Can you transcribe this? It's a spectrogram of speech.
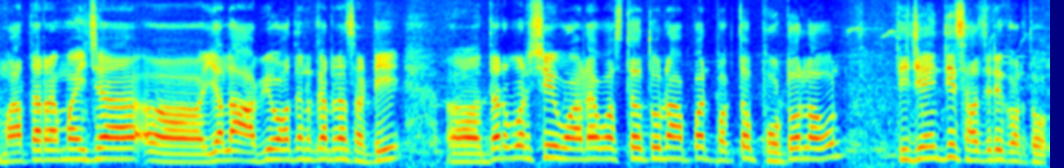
मातारामाईच्या याला अभिवादन करण्यासाठी दरवर्षी वाड्या वस्त्यातून आपण फक्त फोटो लावून ती जयंती साजरी करतो.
